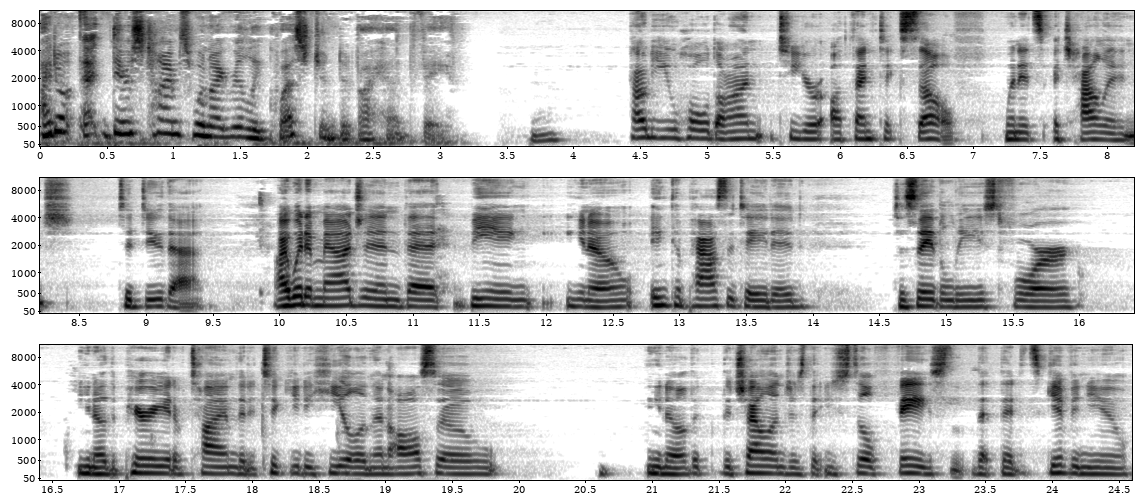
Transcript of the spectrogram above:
I don't, uh, there's times when I really questioned if I had faith. How do you hold on to your authentic self when it's a challenge to do that? I would imagine that being, you know, incapacitated, to say the least, for, you know, the period of time that it took you to heal, and then also, you know, the, the challenges that you still face that, that it's given you,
